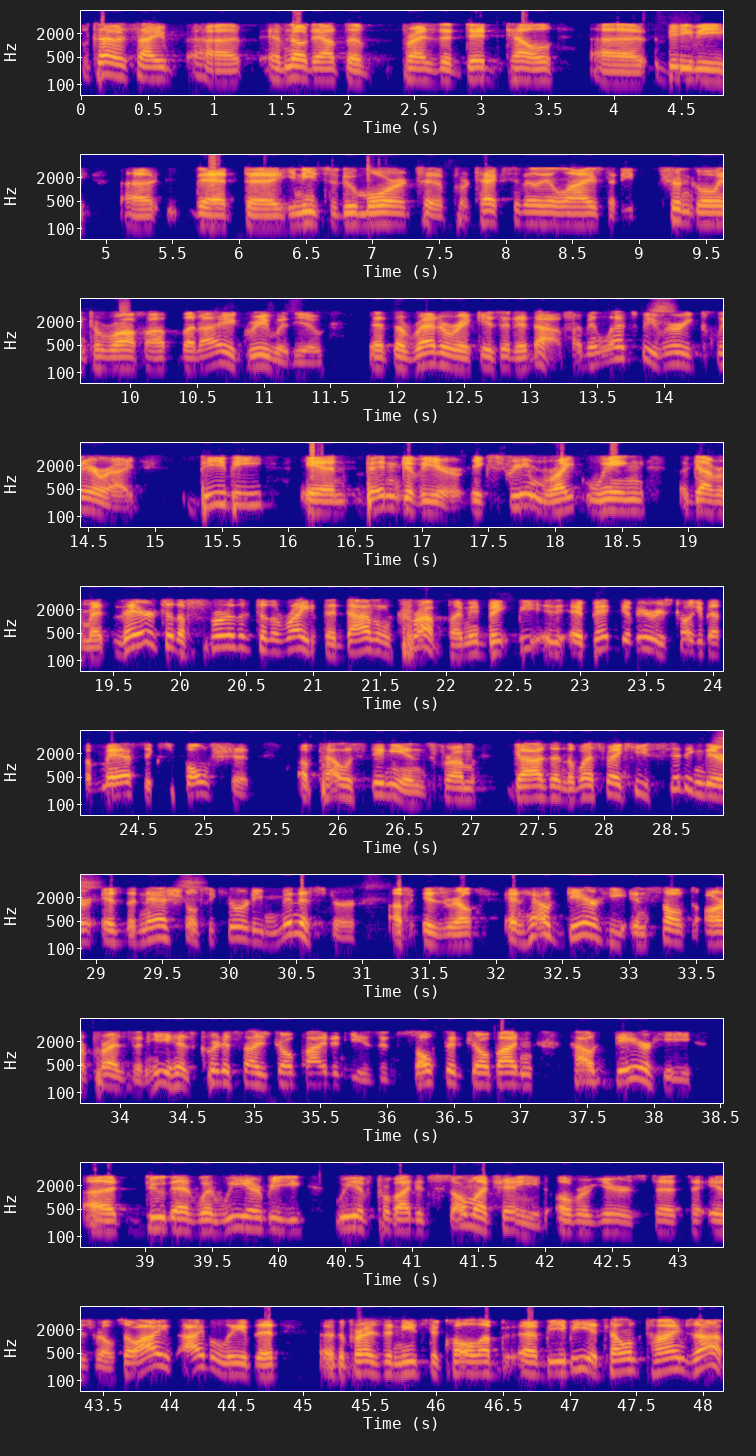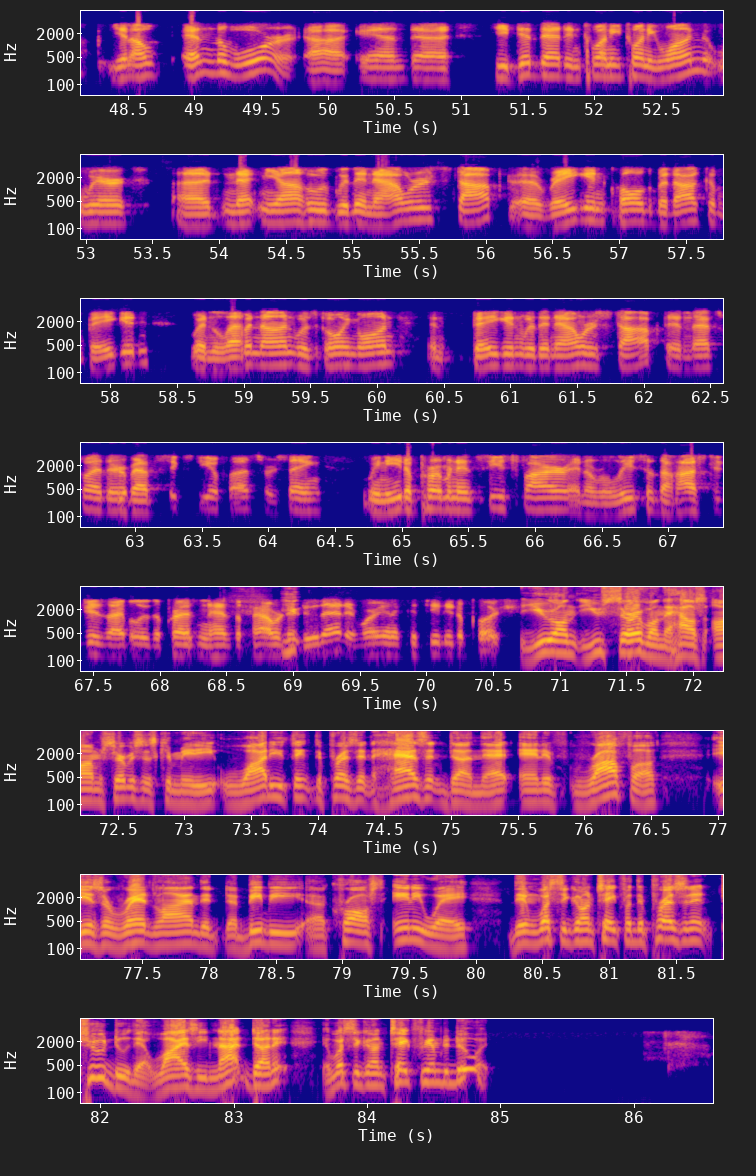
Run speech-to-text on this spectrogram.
Well, Travis, I uh, have no doubt the president did tell uh, Bibi uh, that uh, he needs to do more to protect civilian lives, that he shouldn't go into Rafah. But I agree with you that the rhetoric isn't enough. I mean, let's be very clear, right? Bibi and Ben Gvir, extreme right wing government, they're to the further to the right than Donald Trump. I mean, Ben Gvir is talking about the mass expulsion of Palestinians from Gaza and the West Bank. He's sitting there as the national security minister of Israel. And how dare he insult our president? He has criticized Joe Biden. He has insulted Joe Biden. How dare he uh, do that when we are be, we have provided so much aid over years to, to Israel? So I, I believe that uh, the president needs to call up uh, Bibi and tell him time's up. You know, end the war. Uh, and uh, he did that in 2021, where uh, Netanyahu, within hours, stopped. Uh, Reagan called Menachem Begin when Lebanon was going on, and Begin, within hours, stopped. And that's why there are about 60 of us who are saying we need a permanent ceasefire and a release of the hostages. I believe the president has the power to do that, and we're going to continue to push. You on you serve on the House Armed Services Committee. Why do you think the president hasn't done that? And if Rafah is a red line that uh, Bibi uh, crossed anyway, then what's it going to take for the president to do that? Why has he not done it? And what's it going to take for him to do it?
